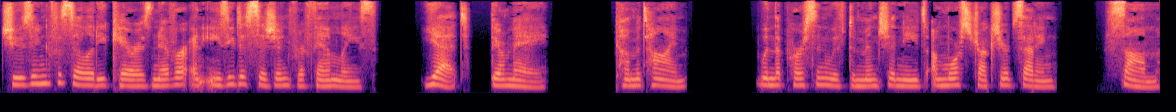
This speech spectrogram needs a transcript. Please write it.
Choosing facility care is never an easy decision for families. Yet, there may come a time when the person with dementia needs a more structured setting. Some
